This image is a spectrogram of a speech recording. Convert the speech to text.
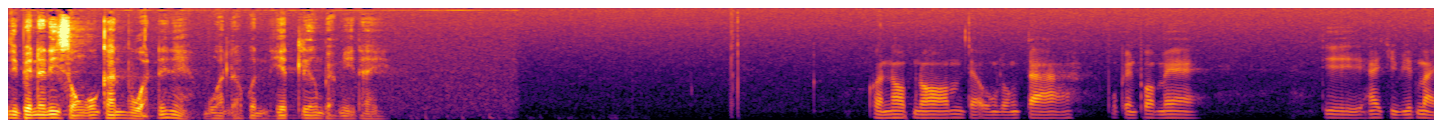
นี่เป็นอันนี้สงของการบวชด้วยเนี่ยบวชแล้วเพิ่นเฮ็ดเรื่องแบบนี้ได้ก็นอบน้อมแต่องค์หลวงตา ผู้เป็นพ่อแม่ ที่ให้ชีวิตใหม่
